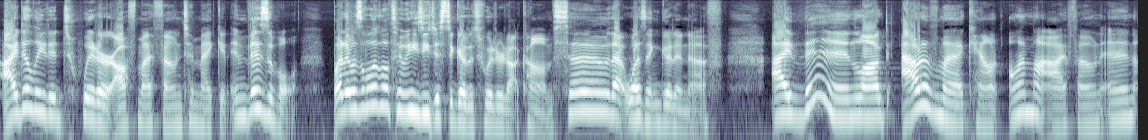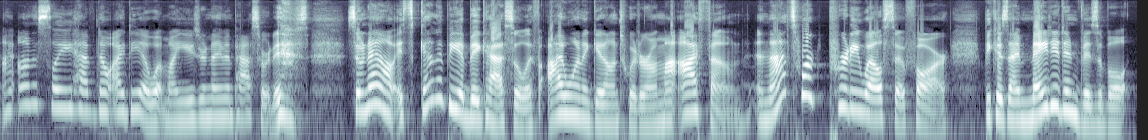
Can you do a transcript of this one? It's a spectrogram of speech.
I deleted Twitter off my phone to make it invisible, but it was a little too easy just to go to twitter.com, so that wasn't good enough. I then logged out of my account on my iPhone, and I honestly have no idea what my username and password is. So now it's going to be a big hassle if I want to get on Twitter on my iPhone. And that's worked pretty well so far because I made it invisible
